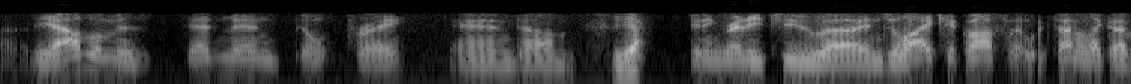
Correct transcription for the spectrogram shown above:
Uh, the album is Dead Men Don't Pray, and um, Yeah, getting ready to uh, in July kick off what sounded like a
